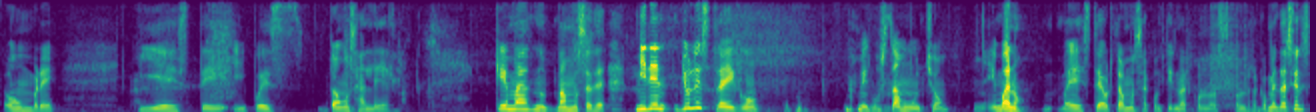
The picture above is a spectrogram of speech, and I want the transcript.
hombre, y este, y pues vamos a leerlo. ¿Qué más nos vamos a hacer? Miren, yo les traigo, me gusta mucho, y bueno, este, ahorita vamos a continuar con, los, con las recomendaciones,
